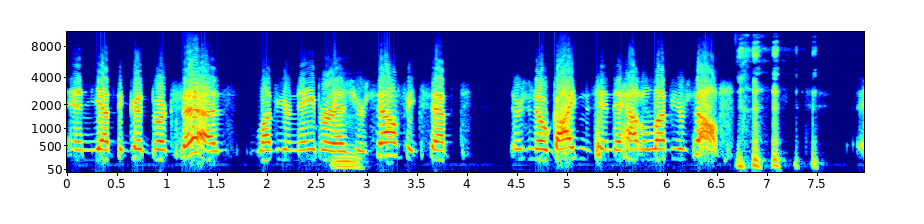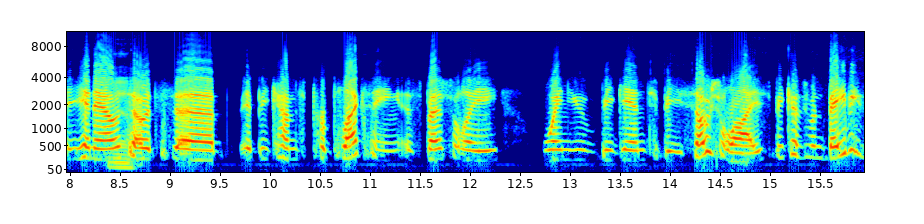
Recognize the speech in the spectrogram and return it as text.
and yet the good book says, love your neighbor as Mm. yourself, except there's no guidance into how to love yourself. you know, Yeah. so it's uh, it becomes perplexing, especially when you begin to be socialized, because when babies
